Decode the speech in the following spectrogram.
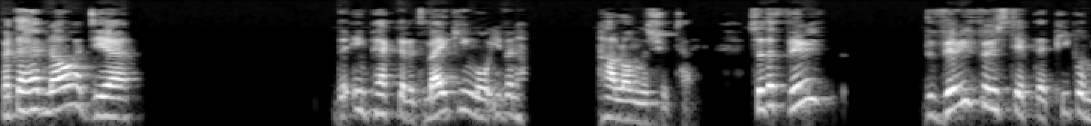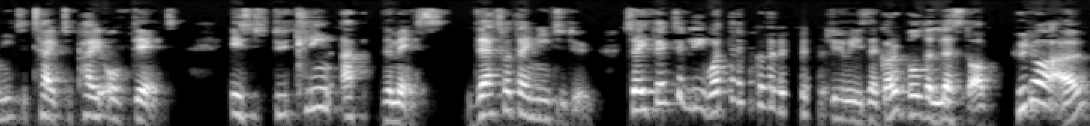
but they have no idea the impact that it's making or even how long this should take. So the very, the very first step that people need to take to pay off debt is to clean up the mess. That's what they need to do. So effectively what they've got to do is they've got to build a list of who do I owe?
